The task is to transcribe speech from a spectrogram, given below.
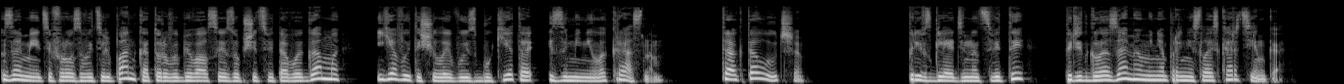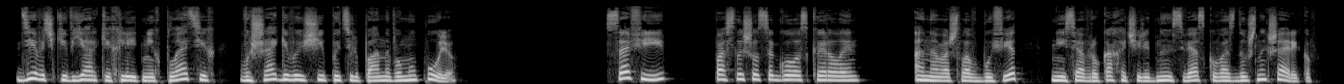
Заметив розовый тюльпан, который выбивался из общей цветовой гаммы, я вытащила его из букета и заменила красным. Так-то лучше. При взгляде на цветы перед глазами у меня пронеслась картинка — девочки в ярких летних платьях, вышагивающие по тюльпановому полю. «Софи!» — послышался голос Кэролайн. Она вошла в буфет, неся в руках очередную связку воздушных шариков.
